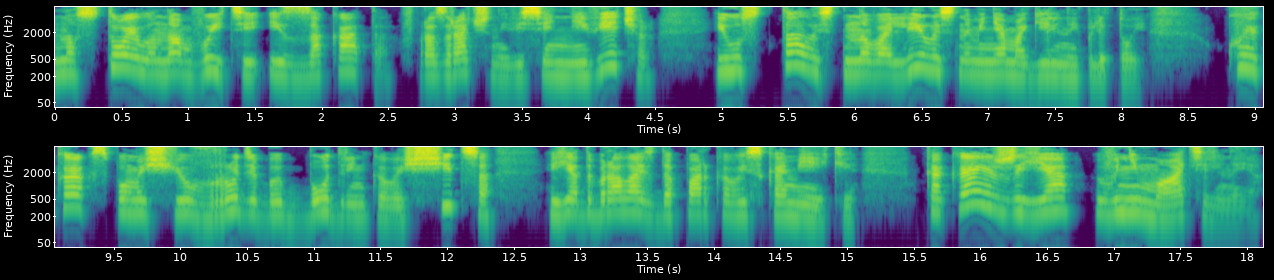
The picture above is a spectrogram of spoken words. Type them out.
Но стоило нам выйти из заката в прозрачный весенний вечер, и усталость навалилась на меня могильной плитой. Кое-как с помощью вроде бы бодренького щица я добралась до парковой скамейки. Какая же я внимательная!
